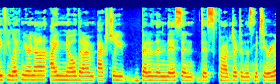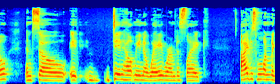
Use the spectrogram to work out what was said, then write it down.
if you like me or not, I know that I'm actually better than this and this project and this material. And so it did help me in a way where I'm just like, I just want to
